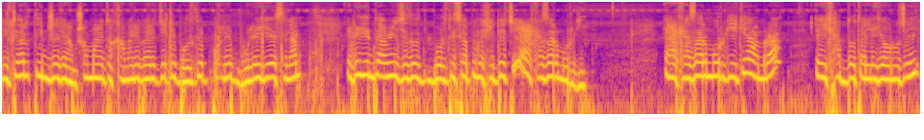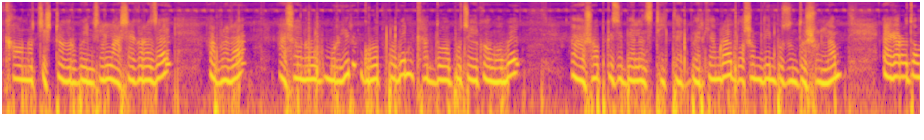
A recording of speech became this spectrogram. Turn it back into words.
লিটার তিনশো গ্রাম। সম্মানিত খামারি ভাইয়ের, যেটি বলতে, বলে ভুলে গিয়েছিলাম, এটি কিন্তু আমি যেটা বলতেছি আপনাদের, সেটা হচ্ছে এক হাজার মুরগি। এক হাজার মুরগিকে আমরা এই খাদ্য তালিকা অনুযায়ী খাওয়ানোর চেষ্টা করব, ইনশাল্লাহ। আশা করা যায় আপনারা আশানুরূপ মুরগির গ্রোথ পাবেন, খাদ্য অপচয় কম হবে সব কিছু ব্যালেন্স ঠিক থাকবে আর কি আমরা দশম দিন পর্যন্ত শুনলাম। এগারোতম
